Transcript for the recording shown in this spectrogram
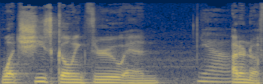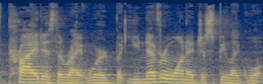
what she's going through and yeah I don't know if pride is the right word, but you never want to just be like, well,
